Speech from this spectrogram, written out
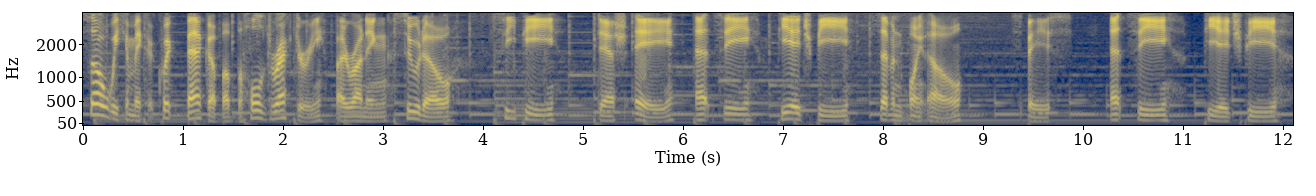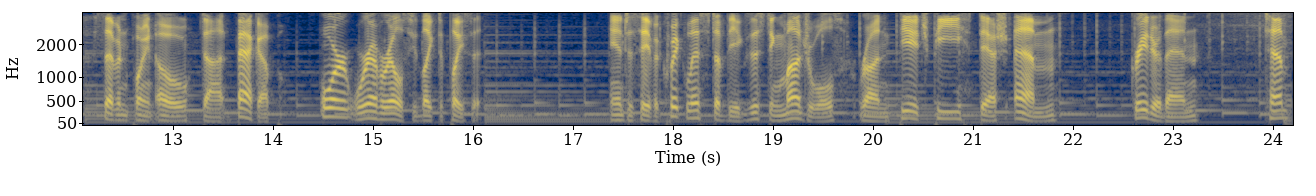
so we can make a quick backup of the whole directory by running sudo cp-a etc php 7.0 space etc php 7.0 dot backup, or wherever else you'd like to place it. And to save a quick list of the existing modules, run php-m greater than temp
